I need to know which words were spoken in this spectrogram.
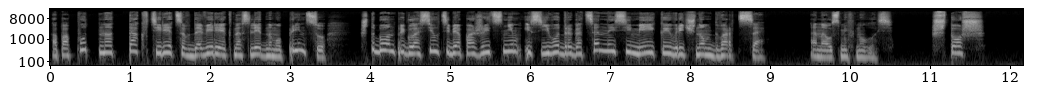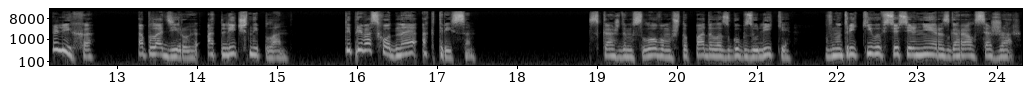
а попутно так втереться в доверие к наследному принцу, чтобы он пригласил тебя пожить с ним и с его драгоценной семейкой в речном дворце. Она усмехнулась. Что ж, лихо. Аплодирую, отличный план. Ты превосходная актриса. С каждым словом, что падало с губ Зулики — Внутри Кивы все сильнее разгорался жар.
